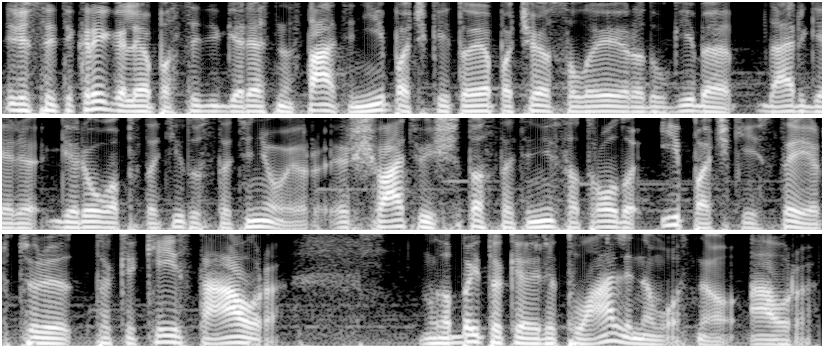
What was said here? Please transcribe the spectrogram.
Ir jisai tikrai galėjo pastatyti geresnį statinį, ypač kai toje pačioje saloje yra daugybė dar geri, geriau apstatytų statinių. Ir, ir šiuo atveju šitas statinys atrodo ypač keistai ir turi tokią keistą aurą. Labai tokią ritualinę vos ne aurą.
